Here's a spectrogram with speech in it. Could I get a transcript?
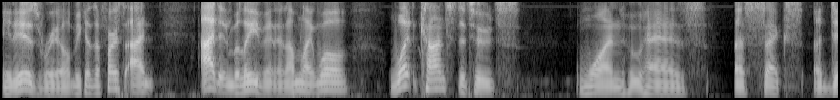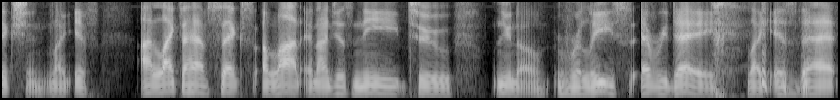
it is real because at first I I didn't believe in it. I'm like, well, what constitutes one who has a sex addiction? Like if I like to have sex a lot and I just need to, you know, release every day, like is that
